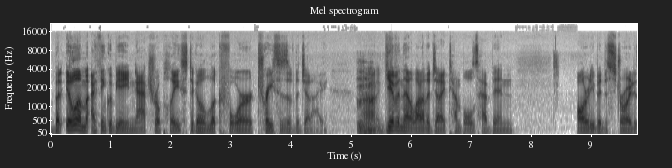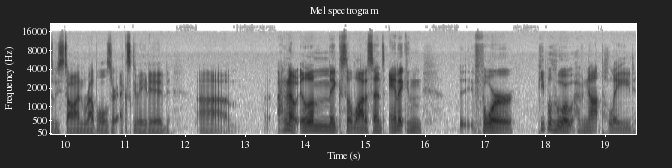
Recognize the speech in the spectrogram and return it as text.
but Ilum, I think, would be a natural place to go look for traces of the Jedi. Uh, given that a lot of the Jedi temples have been already been destroyed, as we saw in Rebels, or excavated. Um, I don't know. Ilum makes a lot of sense, and it can for people who have not played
